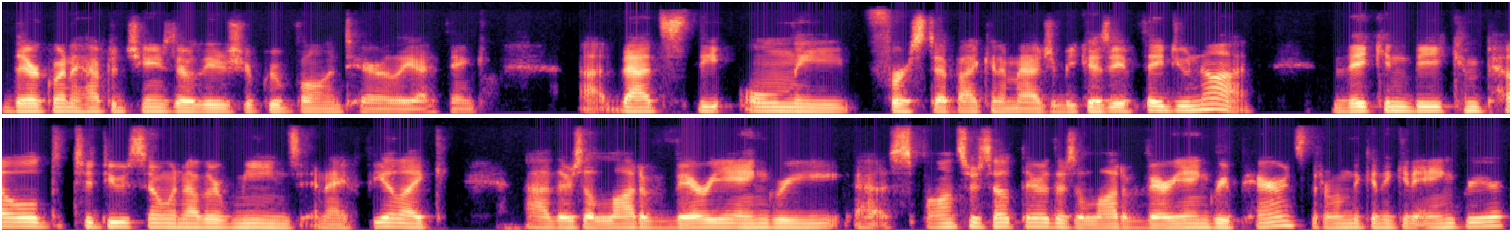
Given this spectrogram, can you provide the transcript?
they're going to have to change their leadership group voluntarily. I think uh, that's the only first step I can imagine. Because if they do not, they can be compelled to do so in other means. And I feel like uh, there's a lot of very angry uh, sponsors out there. There's a lot of very angry parents that are only going to get angrier.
